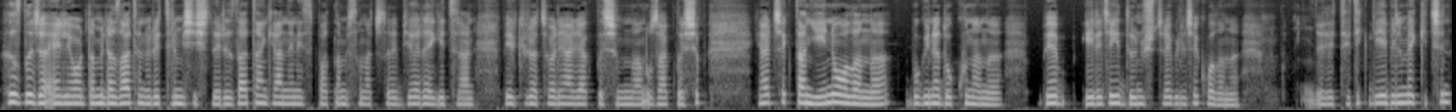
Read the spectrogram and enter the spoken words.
hızlıca el yordamıyla zaten üretilmiş işleri, zaten kendini ispatlamış sanatçıları bir araya getiren bir küratörler yaklaşımından uzaklaşıp gerçekten yeni olanı, bugüne dokunanı ve geleceği dönüştürebilecek olanı e, tetikleyebilmek için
